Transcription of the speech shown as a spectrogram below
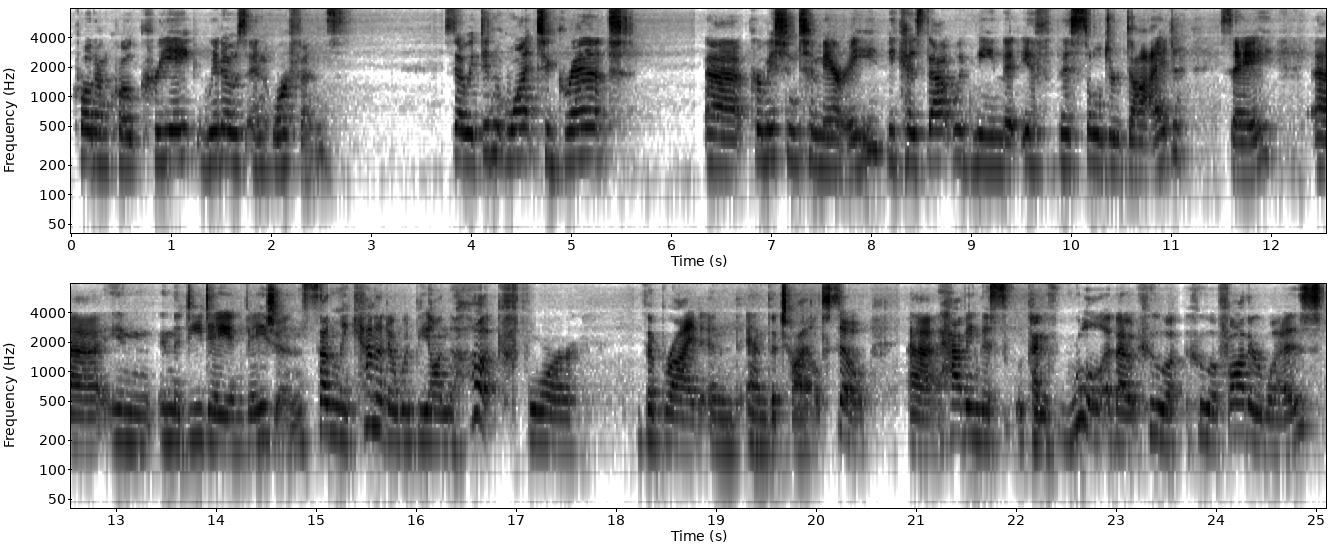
quote unquote, create widows and orphans. So it didn't want to grant uh, permission to marry because that would mean that if this soldier died, say, uh, in, in the D Day invasion, suddenly Canada would be on the hook for the bride and, and the child. So uh, having this kind of rule about who a, who a father was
